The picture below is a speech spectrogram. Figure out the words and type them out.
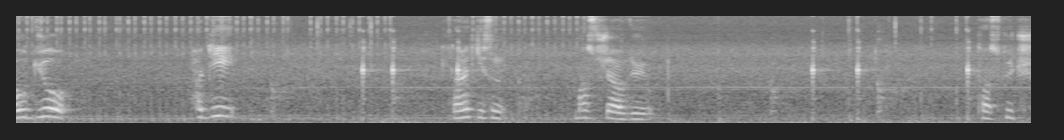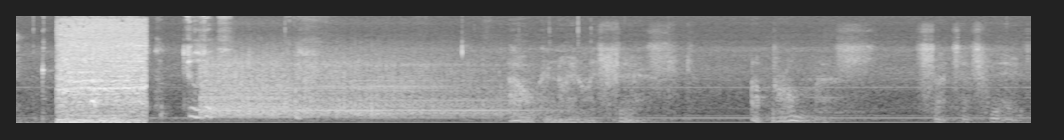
Audio. Hadi. Lanet kesin. Bas şu. Task 3. Dur. How can I resist a promise such as this?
